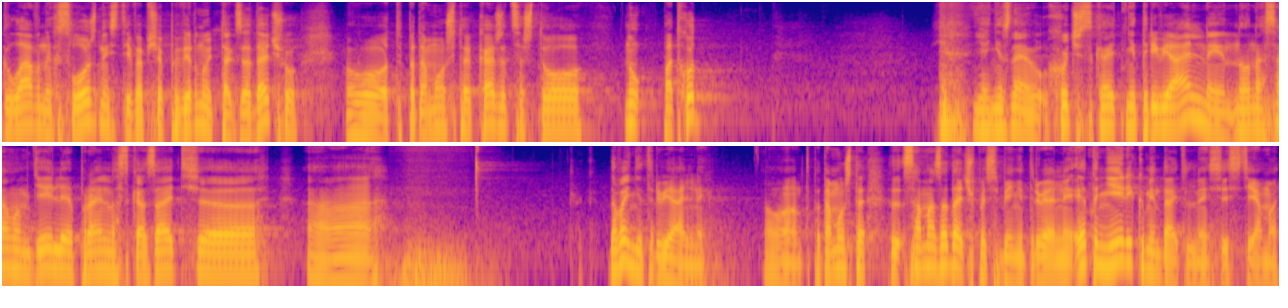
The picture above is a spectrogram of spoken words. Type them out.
главных сложностей вообще повернуть так задачу? Вот, потому что кажется, что ну, подход, я не знаю, хочется сказать нетривиальный, но на самом деле, правильно сказать, э, э, давай нетривиальный. Вот, потому что сама задача по себе нетривиальная. Это не рекомендательная система,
